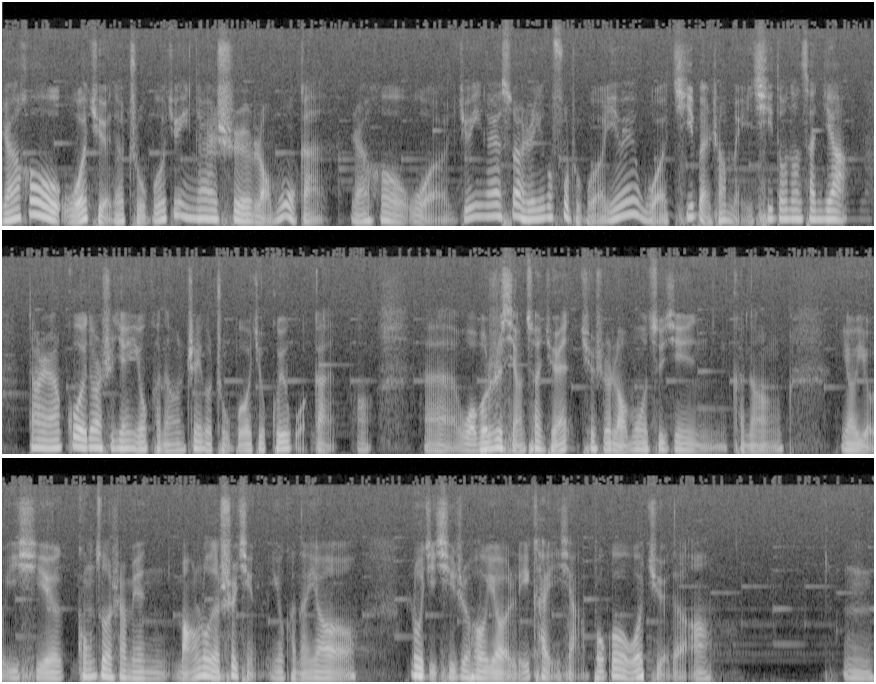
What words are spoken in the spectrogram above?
然后我觉得主播就应该是老穆干，然后我就应该算是一个副主播，因为我基本上每一期都能参加。当然，过一段时间有可能这个主播就归我干啊。呃，我不是想篡权，确实老莫最近可能要有一些工作上面忙碌的事情，有可能要录几期之后要离开一下。不过我觉得啊，嗯。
